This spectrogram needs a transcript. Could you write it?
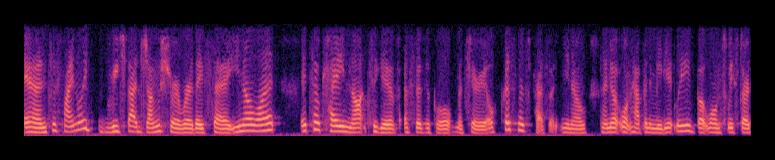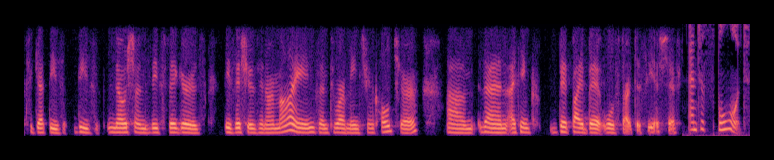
and to finally reach that juncture where they say, you know what? It's okay not to give a physical material Christmas present. You know, I know it won't happen immediately, but once we start to get these these notions, these figures, these issues in our minds and through our mainstream culture, um, then I think bit by bit we'll start to see a shift. And to sport,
